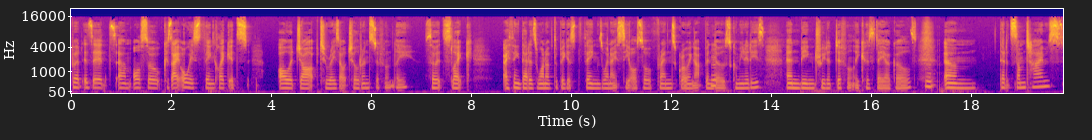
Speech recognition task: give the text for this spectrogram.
But is it um, also because I always think like it's our job to raise our children differently. So it's like I think that is one of the biggest things when I see also friends growing up in mm. those communities and being treated differently because they are girls. Mm. Um, that sometimes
